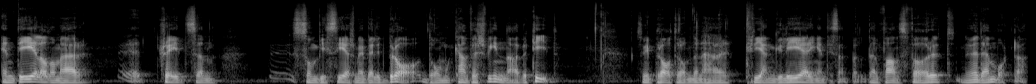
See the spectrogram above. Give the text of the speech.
en del av de här eh, tradesen som vi ser som är väldigt bra, de kan försvinna över tid. Som vi pratar om den här trianguleringen till exempel. Den fanns förut, nu är den borta.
